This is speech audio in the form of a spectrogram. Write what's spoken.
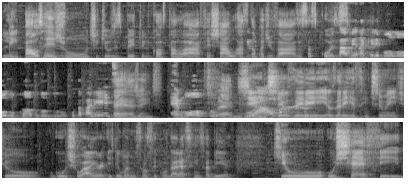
limpar os rejuntes que os espíritos encostam lá, fechar as tampas de vaso, essas coisas. Tá assim, vendo né? aquele bolô no canto, do, do- no canto da parede? É, gente. É morto. É, Gente, eu zerei, eu zerei recentemente o, o Ghostwire e tem uma missão secundária assim, sabia? Que o, o chefe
